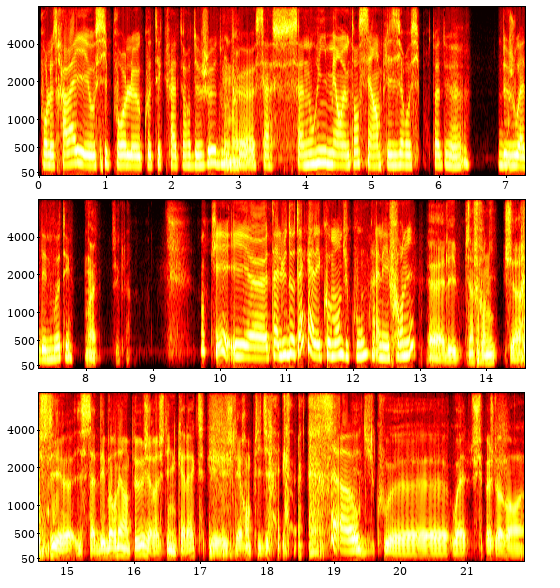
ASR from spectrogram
pour le travail et aussi pour le côté créateur de jeu. Donc, Ouais. euh, ça, ça nourrit, mais en même temps, c'est un plaisir aussi pour toi de, de jouer à des nouveautés. Ouais, c'est clair. Ok. Et euh, ta ludothèque, elle est comment du coup? Elle est fournie? Euh, Elle est bien fournie. J'ai racheté, euh, ça débordait un peu. J'ai racheté une Calact et je l'ai remplie direct. Oh. Et du coup, euh, ouais, je sais pas, je dois avoir euh,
